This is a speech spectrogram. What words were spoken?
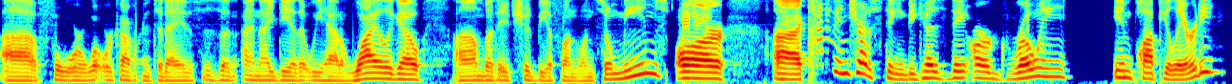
uh, for what we're covering today. This is an, an idea that we had a while ago, um, but it should be a fun one. So memes are uh, kind of interesting because they are growing in popularity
